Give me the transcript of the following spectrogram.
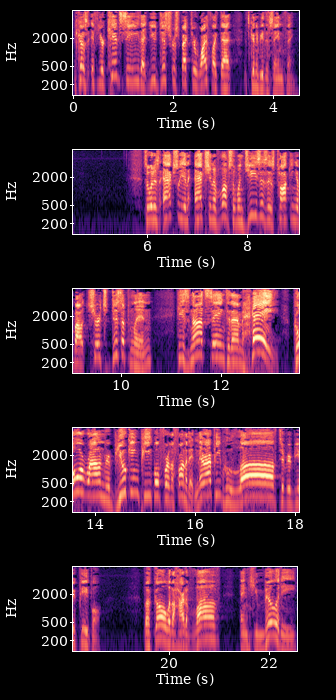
Because if your kids see that you disrespect your wife like that, it's going to be the same thing. So it is actually an action of love. So when Jesus is talking about church discipline, he's not saying to them, hey, go around rebuking people for the fun of it. And there are people who love to rebuke people. But go with a heart of love and humility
